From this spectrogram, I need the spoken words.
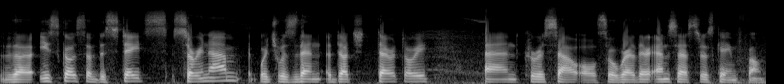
the east coast of the States, Suriname, which was then a Dutch territory, and Curacao also, where their ancestors came from.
